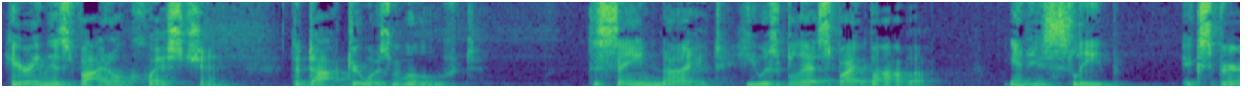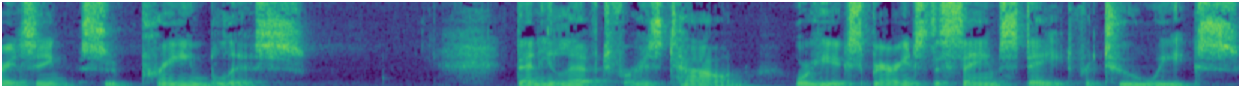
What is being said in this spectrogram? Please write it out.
Hearing this vital question, the doctor was moved. The same night, he was blessed by Baba, in his sleep experiencing supreme bliss. Then he left for his town, where he experienced the same state for two weeks.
